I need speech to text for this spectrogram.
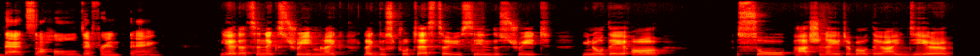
that's a whole different thing. Yeah that's an extreme like like those protesters you see in the street you know they are so passionate about their idea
